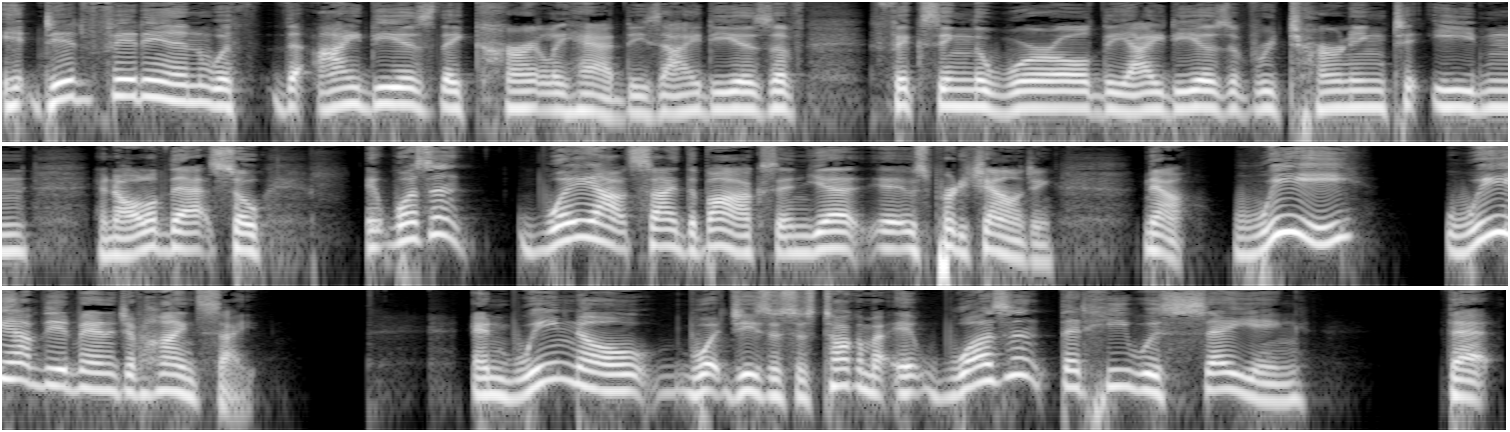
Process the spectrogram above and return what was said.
it did fit in with the ideas they currently had. These ideas of fixing the world, the ideas of returning to Eden, and all of that. So it wasn't way outside the box, and yet it was pretty challenging. Now we we have the advantage of hindsight. And we know what Jesus is talking about. It wasn't that he was saying that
